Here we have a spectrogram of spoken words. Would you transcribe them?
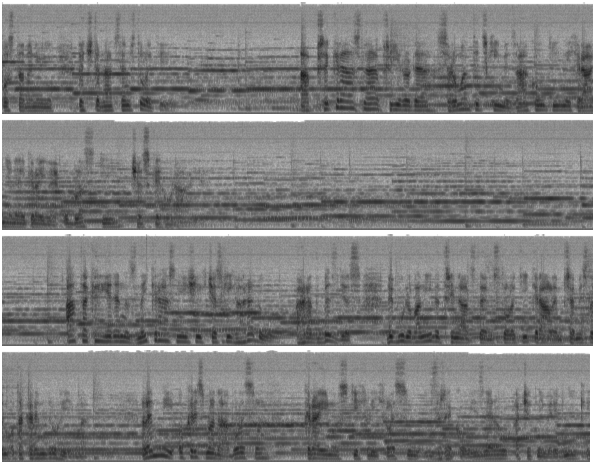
postavený ve 14. století. A překrásná příroda s romantickými zákoutími chráněné krajinné oblasti Českého ráje. A také jeden z nejkrásnějších českých hradů, hrad Bezděs, vybudovaný ve 13. století králem Přemyslem Otakarem II. Lemují okres Mladá Boleslav, krajinu stichlých lesů s řekou Jizerou a četnými rybníky,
